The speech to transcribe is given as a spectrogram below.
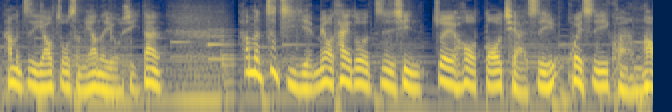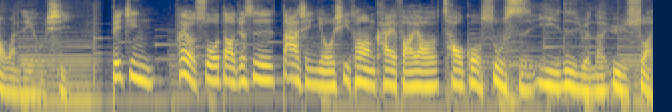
他们自己要做什么样的游戏，但他们自己也没有太多的自信，最后兜起来是会是一款很好玩的游戏。毕竟他有说到，就是大型游戏通常开发要超过数十亿日元的预算，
